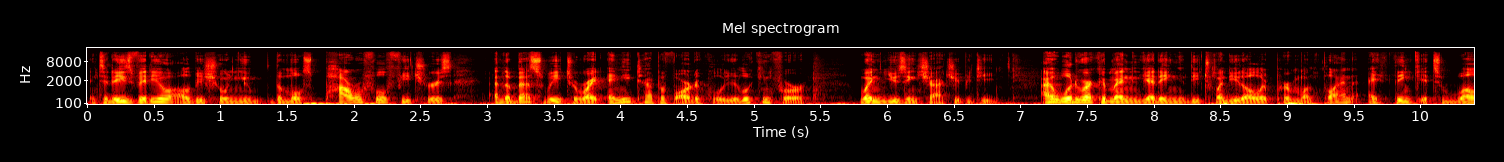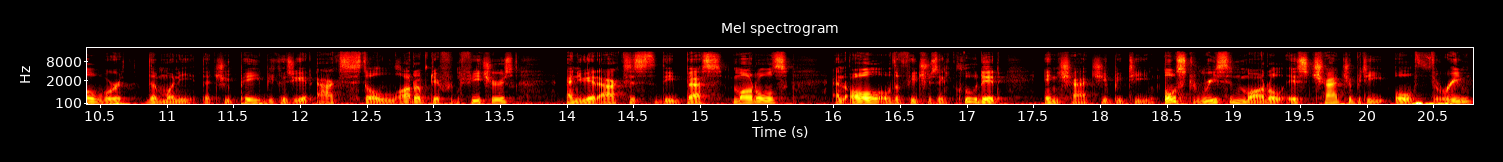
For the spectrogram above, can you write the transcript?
In today's video, I'll be showing you the most powerful features and the best way to write any type of article you're looking for when using ChatGPT. I would recommend getting the $20 per month plan. I think it's well worth the money that you pay because you get access to a lot of different features and you get access to the best models and all of the features included in ChatGPT. Most recent model is ChatGPT o3,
